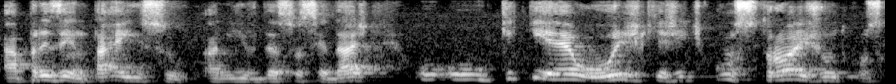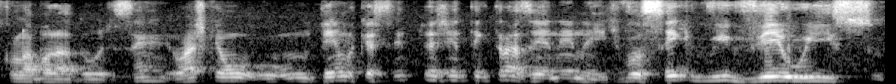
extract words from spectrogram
apresentar isso a nível da sociedade o, o que, que, é hoje que a gente constrói junto com os colaboradores, né? Eu acho que é um, um tema que é sempre a gente tem que trazer, né, Neide? Você que viveu isso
